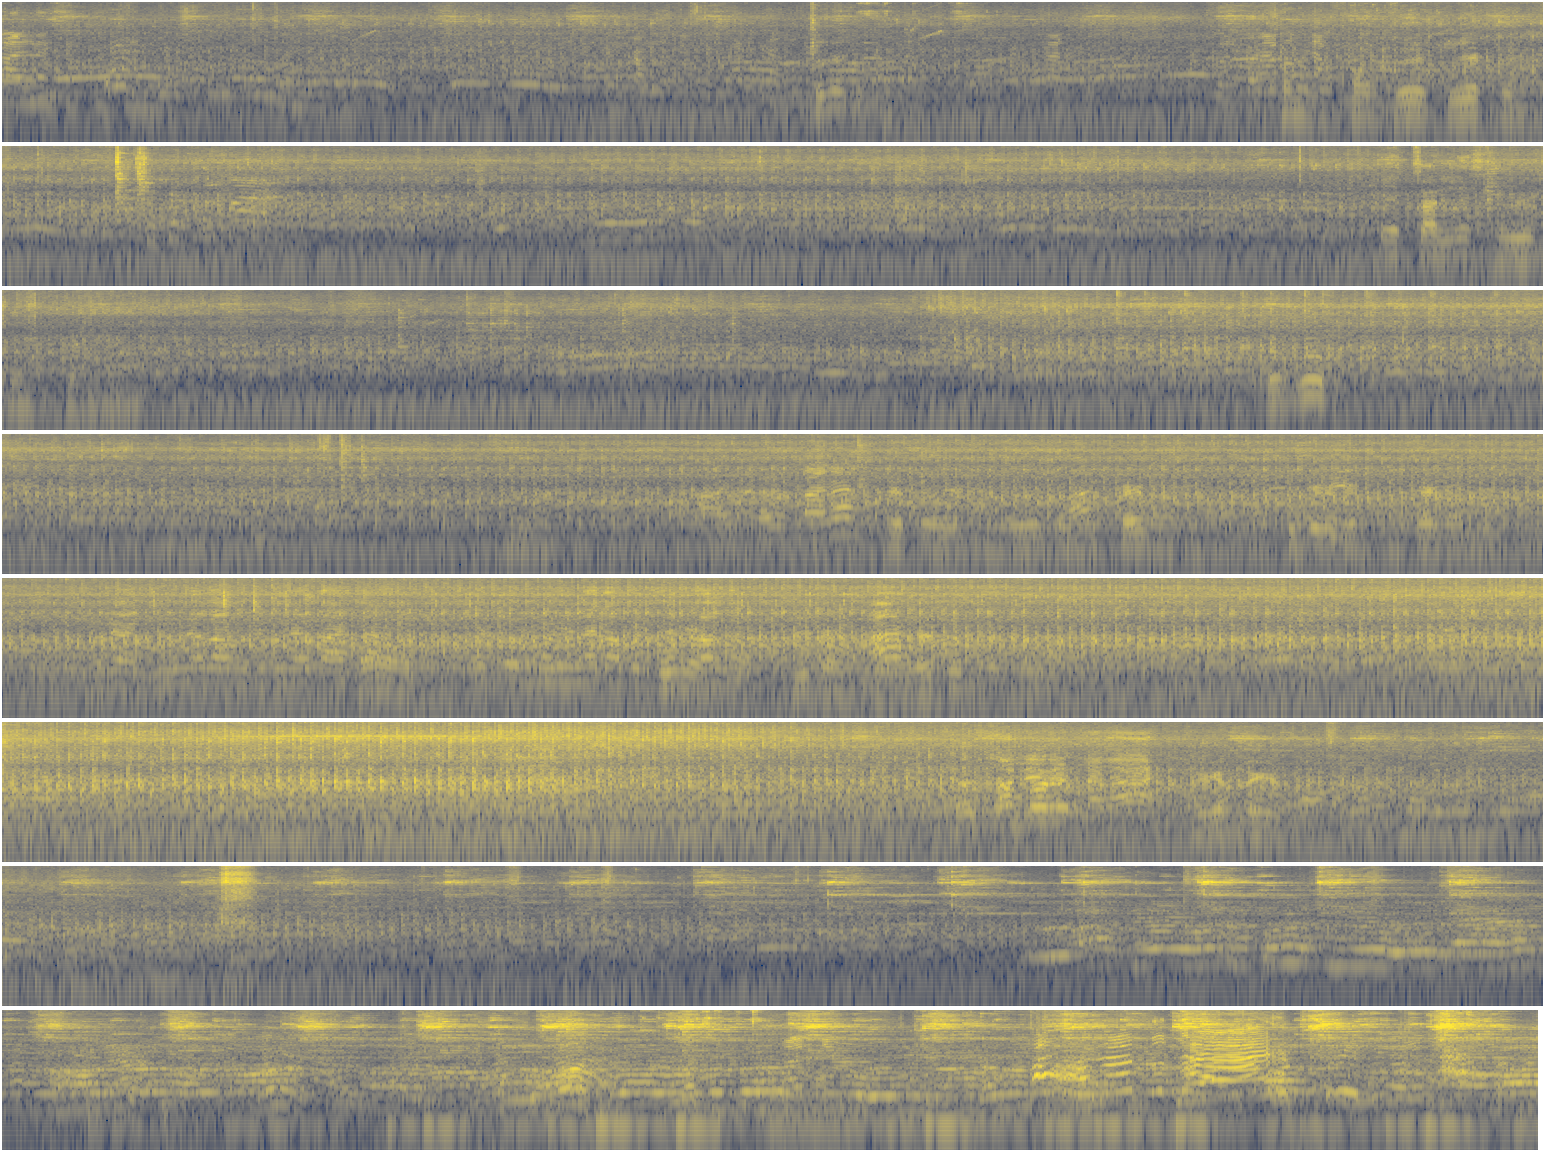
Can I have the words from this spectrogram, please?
Kalna Direkt mi? Tamam, tamam direkt yiyek mi? हे चालले Evet. Kızım. हा इकडच लागा येतो. काही ठीक आहे ठीक आहे म्हणजे घेऊन यायला म्हणजे कुणी येता येता हो. पेट्रोल भरून नका पण ठीक आहे ठीक आहे येतो घेतलं घेतलं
